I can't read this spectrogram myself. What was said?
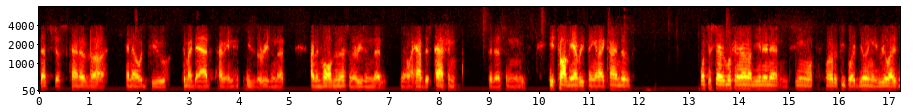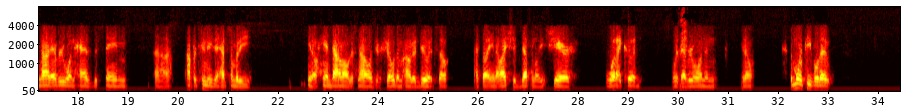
That's just kind of uh, an ode to to my dad. I mean, he's the reason that I'm involved in this, and the reason that you know I have this passion for this, and he's taught me everything. And I kind of once I started looking around on the internet and seeing what, what other people are doing, I realized not everyone has the same uh, opportunity to have somebody, you know, hand down all this knowledge or show them how to do it. So I thought, you know, I should definitely share what I could with Right. everyone. And, you know, the more people that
